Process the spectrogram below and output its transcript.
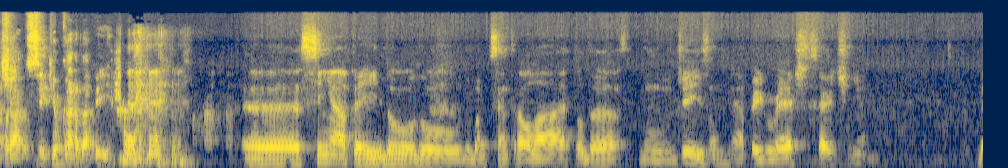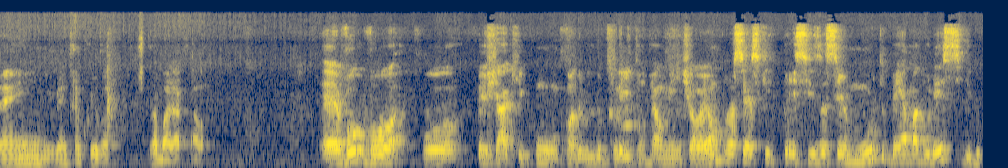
Thiago, você que é o cara da API. é, sim, a API do, do, do, Banco Central lá é toda no JSON, né, API REST certinho. Bem, bem tranquila de trabalhar com ela. É, vou, vou, vou fechar aqui com, com a dúvida do Clayton, realmente, ó, é um processo que precisa ser muito bem amadurecido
